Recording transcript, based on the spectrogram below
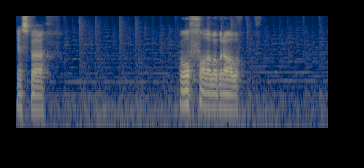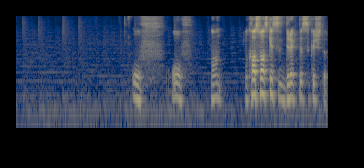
Yes be. Of Alaba bravo. Of of. Lan Lucas Vazquez direkte sıkıştı.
